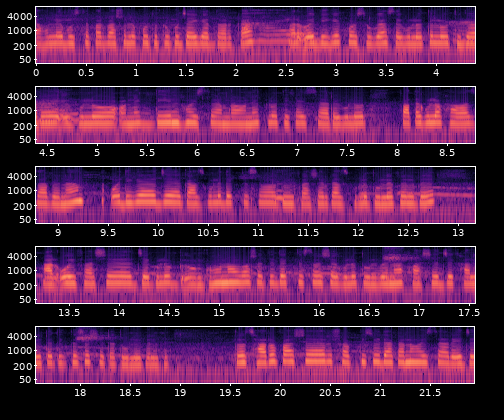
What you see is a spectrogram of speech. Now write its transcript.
তাহলে বুঝতে পারবে আসলে কতটুকু জায়গার দরকার। আর ওইদিকে কচু গাছ, এগুলোতে লতি ধরে। এগুলো অনেক দিন হয়েছে আমরা অনেক লতি খাইছি আর এগুলোর পাতাগুলো খাওয়া যাবে না। ওইদিকে যে গাছগুলো দেখতেছো, দুই পাশের গাছগুলো তুলে ফেলবে। আর ওই পাশে যেগুলো ঘন বসতি দেখতেছো, সেগুলো তুলবে না। পাশের যে খালিটা দেখতেছো, সেটা তুলে ফেলবে। তো ছাড়ো পাশের সব কিছুই দেখানো হয়েছে আর এই যে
